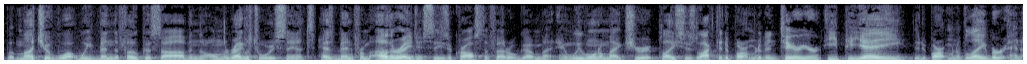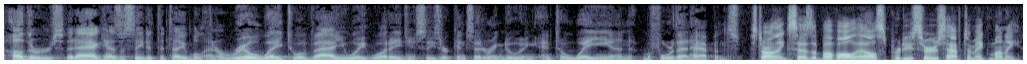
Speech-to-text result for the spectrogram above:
but much of what we've been the focus of in the, on the regulatory sense has been from other agencies across the federal government, and we want to make sure at places like the Department of Interior, EPA, the Department of Labor, and others that ag has a seat at the table and a real way to evaluate what agencies are considering doing and to weigh in before that happens. Starling says, above all else, producers have to make money.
